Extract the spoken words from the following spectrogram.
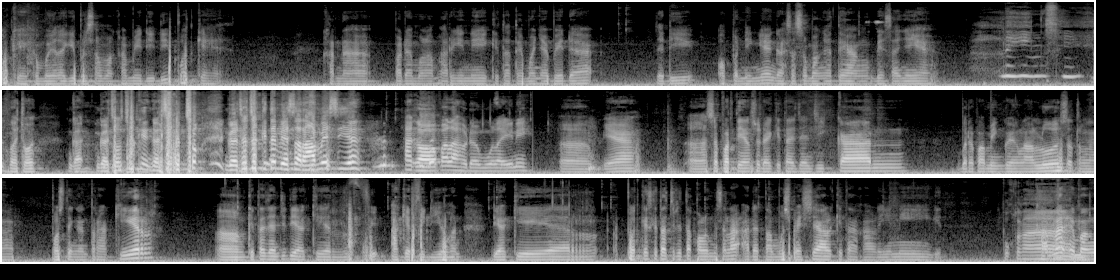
Oke, kembali lagi bersama kami di di podcast. Karena pada malam hari ini kita temanya beda, jadi openingnya nggak sesemangat yang biasanya ya. Duh, Nggak cocok, nggak nggak cocok ya, nggak cocok, nggak cocok kita biasa rame sih ya. Ah, gak apa-apa lah, udah mulai ini. Em, ya, eh, seperti yang sudah kita janjikan beberapa minggu yang lalu setelah postingan terakhir, em, kita janji di akhir vi- akhir video kan, di akhir podcast kita cerita kalau misalnya ada tamu spesial kita kali ini gitu. Bukan. Karena emang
